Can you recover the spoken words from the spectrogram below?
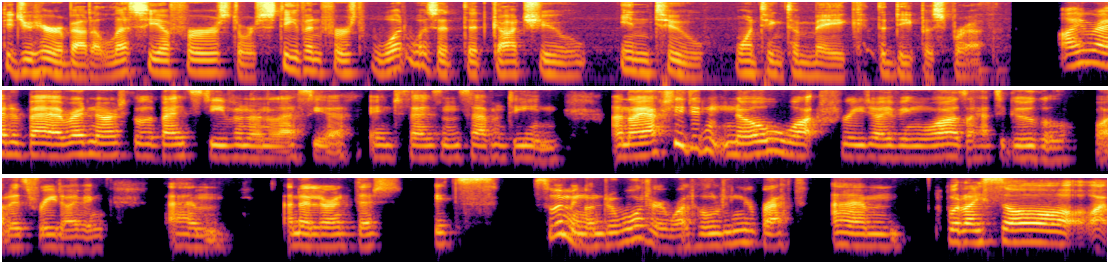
did you hear about Alessia first or Stephen first? What was it that got you into wanting to make The Deepest Breath? I read about read an article about Stephen and Alessia in 2017, and I actually didn't know what freediving was. I had to Google what is freediving, um, and I learned that it's swimming underwater while holding your breath. Um, but I saw uh,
